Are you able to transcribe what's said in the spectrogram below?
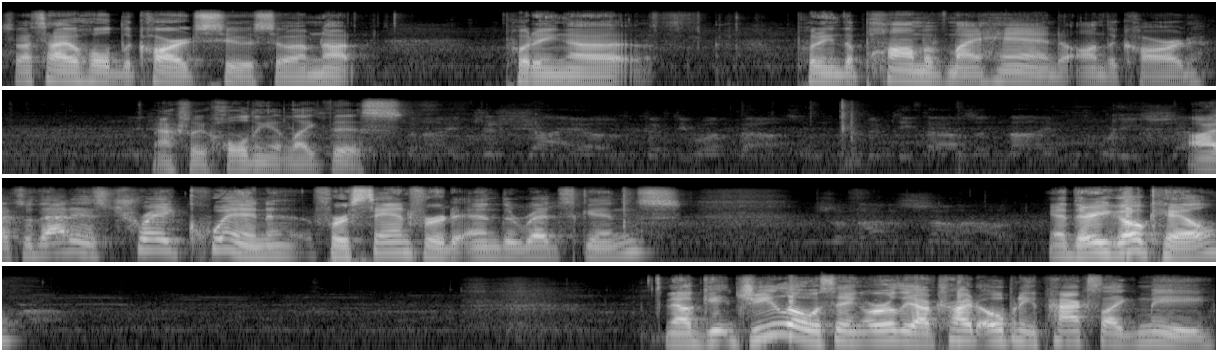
So that's how I hold the cards too. So I'm not putting uh, putting the palm of my hand on the card. I'm actually holding it like this. All right, so that is Trey Quinn for Sanford and the Redskins. Yeah, there you go, Kale. Now, Gilo was saying earlier, I've tried opening packs like me.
